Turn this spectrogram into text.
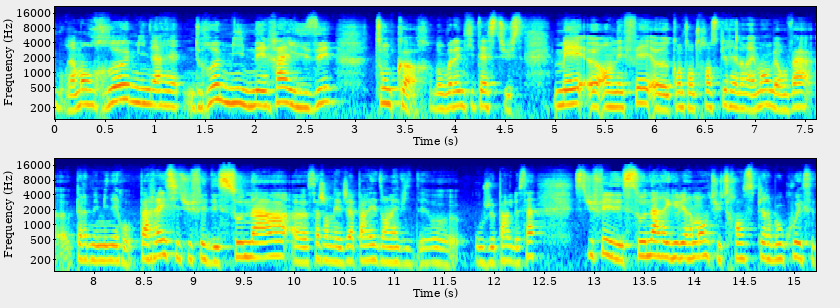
vraiment reminéraliser ton corps. Donc voilà une petite astuce. Mais euh, en effet, euh, quand on transpire énormément, ben, on va perdre des minéraux. Pareil, si tu fais des saunas, ça j'en ai déjà parlé dans la vidéo où je parle de ça, si tu fais des saunas régulièrement, tu transpires beaucoup, etc.,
